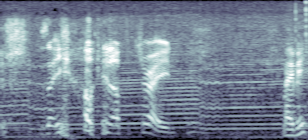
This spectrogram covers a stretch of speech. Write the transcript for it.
Is that you holding up a train? Maybe?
